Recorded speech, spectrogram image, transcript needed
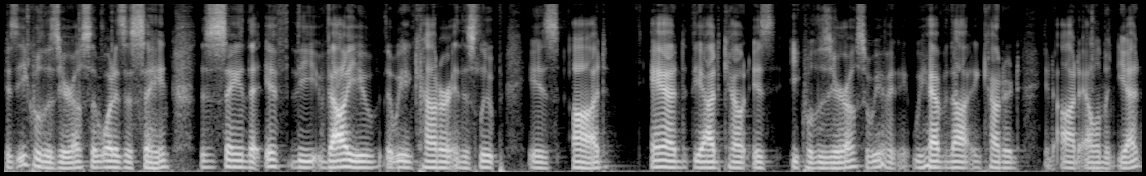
is equal to 0. So what is this saying? This is saying that if the value that we encounter in this loop is odd, and the odd count is equal to zero, so we haven't we have not encountered an odd element yet.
